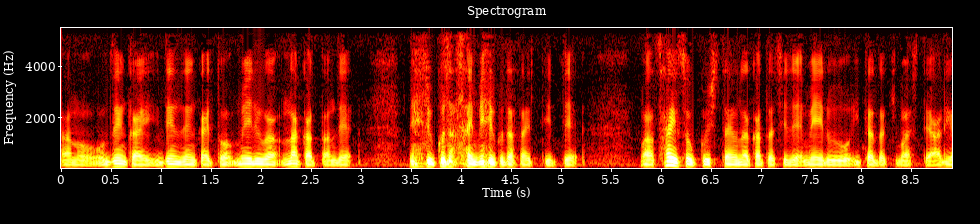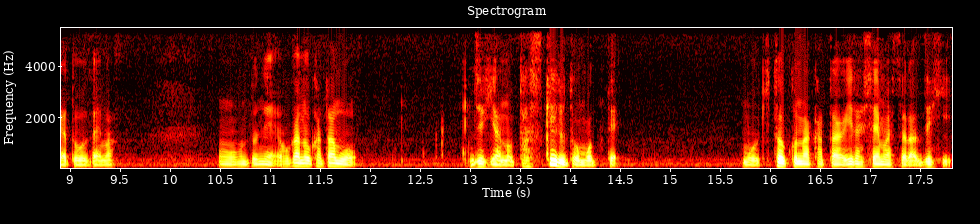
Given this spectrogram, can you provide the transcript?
あの前回、前々回とメールがなかったんで、メールください、メールくださいって言って、まあ、催促したような形でメールをいただきましてありがとうございます。もう本当ね、他の方もぜひあの助けると思って、もう既得な方がいらっしゃいましたら、ぜひ、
